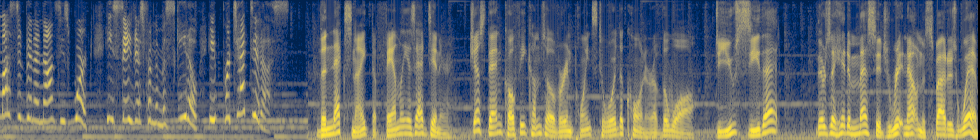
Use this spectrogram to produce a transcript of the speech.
must have have been Anansi's work. He saved us from the mosquito. He protected us. The next night, the family is at dinner. Just then, Kofi comes over and points toward the corner of the wall. Do you see that? There's a hidden message written out in the spider's web.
